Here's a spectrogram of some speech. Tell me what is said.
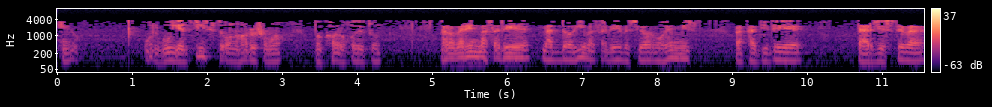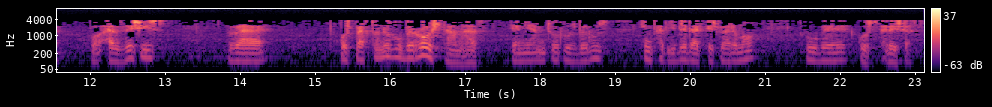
این الگوی زیست اونها رو شما با کار خودتون. بنابراین مسئله مدداهی مسئله بسیار مهمی است و پدیده برجسته و با ارزشی است و خوشبختانه رو به رشد هم هست. یعنی همینطور روز به روز این پدیده در کشور ما رو به گسترش است.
